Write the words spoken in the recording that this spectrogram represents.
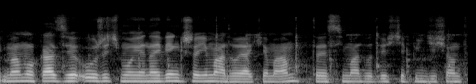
I mam okazję użyć moje największe imadło jakie mam. To jest imadło 250.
